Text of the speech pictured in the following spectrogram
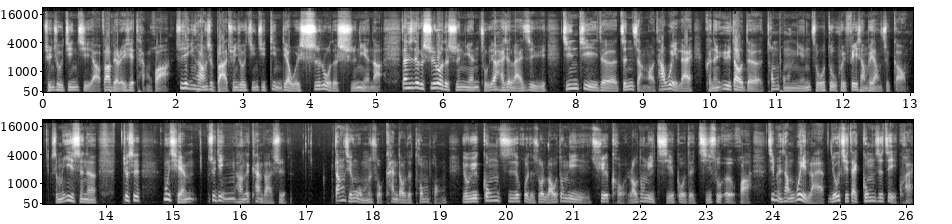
全球经济啊发表了一些谈话。世界银行是把全球经济定调为失落的十年呐，但是这个失落的十年主要还是来自于经济的增长啊，它未来可能遇到的通膨粘着度会非常非常之高。什么意思呢？就是目前世界银行的看法是。当前我们所看到的通膨，由于工资或者说劳动力缺口、劳动力结构的急速恶化，基本上未来，尤其在工资这一块，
